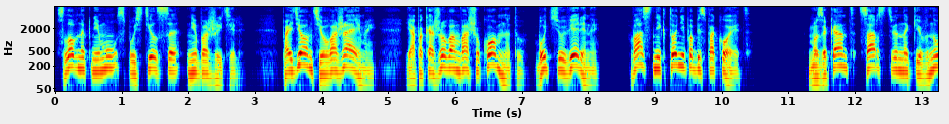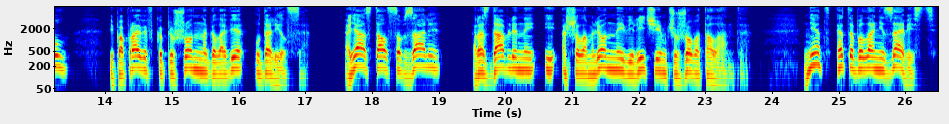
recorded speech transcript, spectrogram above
словно к нему спустился небожитель. «Пойдемте, уважаемый, я покажу вам вашу комнату, будьте уверены, вас никто не побеспокоит». Музыкант царственно кивнул и, поправив капюшон на голове, удалился. А я остался в зале, раздавленный и ошеломленный величием чужого таланта. Нет, это была не зависть,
